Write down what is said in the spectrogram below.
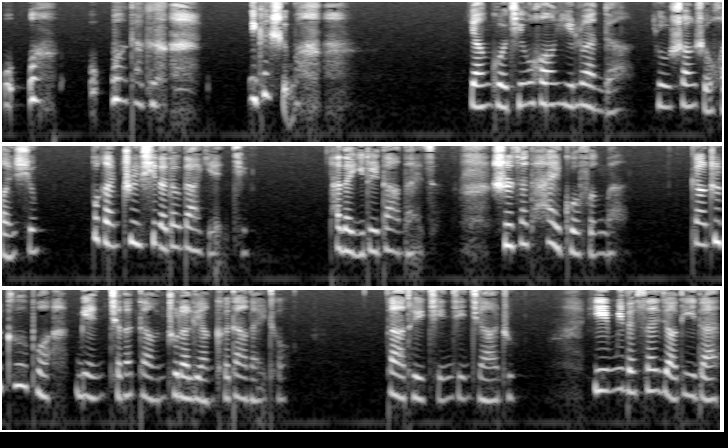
我我我大哥，你干什么？杨果惊慌意乱的用双手环胸，不敢置信的瞪大眼睛。他的一对大奶子实在太过丰满，两只胳膊勉强的挡住了两颗大奶头，大腿紧紧夹住。隐秘的三角地带，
